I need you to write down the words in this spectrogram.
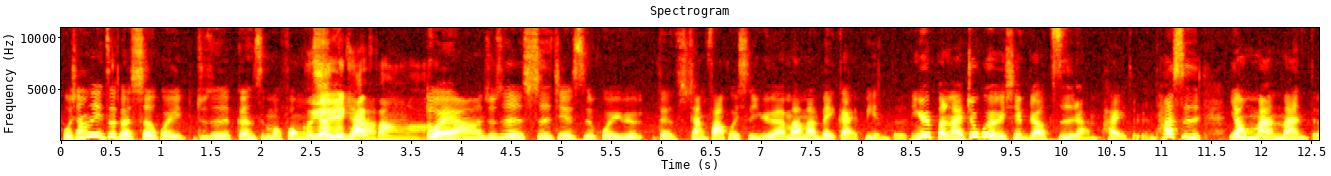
我相信这个社会就是跟什么风气啊，会越来越开放了。对啊，就是世界是会越的想法会是越来慢慢被改变的，因为本来就会有一些比较自然派的人，他是要慢慢的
